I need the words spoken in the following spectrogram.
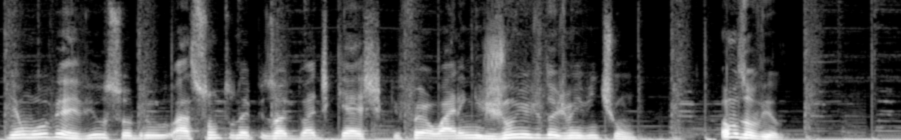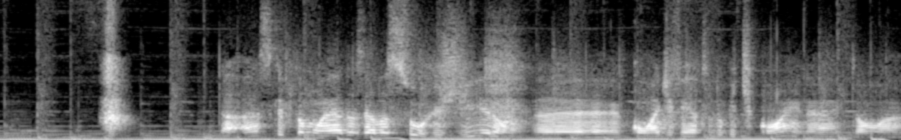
deu um overview sobre o assunto no episódio do Adcast, que foi ao ar em junho de 2021. Vamos ouvi-lo. Tá, as criptomoedas elas surgiram é, com o advento do Bitcoin, né? Então, a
